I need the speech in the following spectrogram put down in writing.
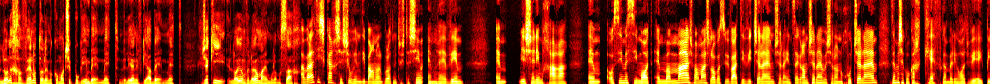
לא לכוון אותו למקומות שפוגעים באמת, וליה נפגעה באמת. ג'קי לא יום ולא יומיים מול המסך. אבל אל תשכח ששוב, אם דיברנו על גבולות מטושטשים, הם רעבים, הם ישנים חרא, הם עושים משימות, הם ממש ממש לא בסביבה הטבעית שלהם, של האינסטגרם שלהם ושל הנוחות שלהם. זה מה שכל כך כיף גם בלראות VAP.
